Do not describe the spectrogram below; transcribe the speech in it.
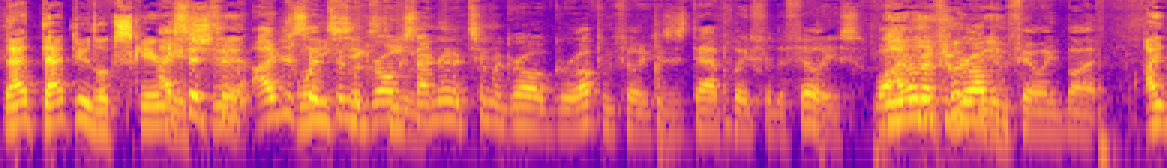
That that dude looks scary I as said shit. Tim, I just said Tim 2016. McGraw because I know Tim McGraw grew up in Philly because his dad played for the Phillies. Well, He- I don't know he if he could grew up be. in Philly, but I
